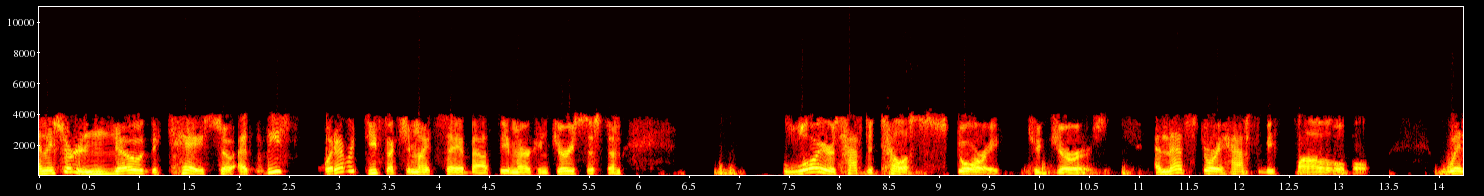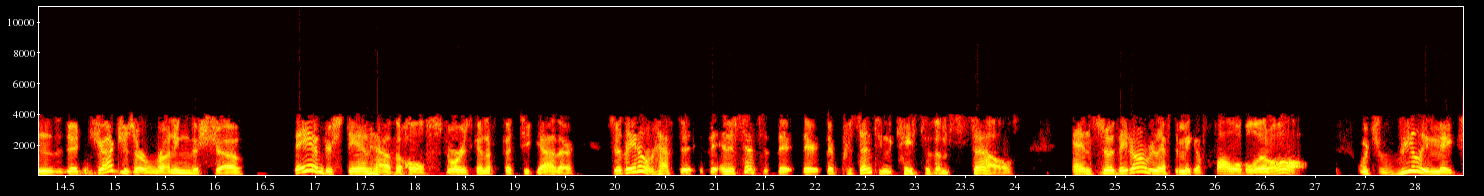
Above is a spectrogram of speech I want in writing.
and they sort of know the case. So at least whatever defects you might say about the American jury system, lawyers have to tell a story to jurors, and that story has to be followable. When the judges are running the show, they understand how the whole story is going to fit together. So they don't have to, in a sense, they're, they're, they're presenting the case to themselves. And so they don't really have to make it followable at all, which really makes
